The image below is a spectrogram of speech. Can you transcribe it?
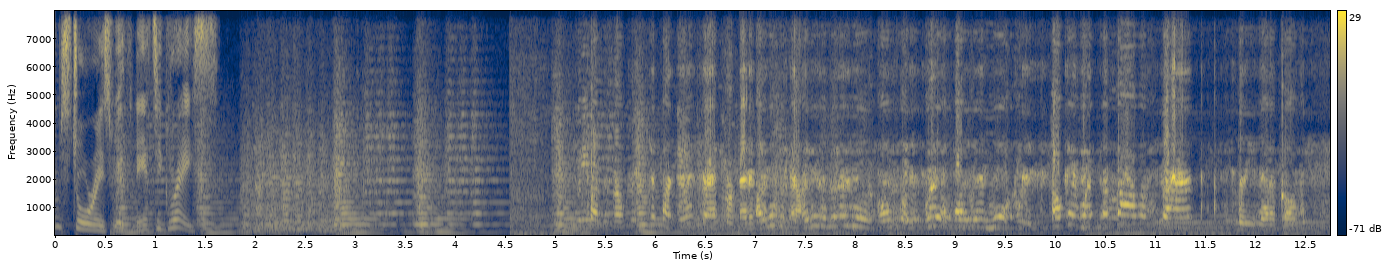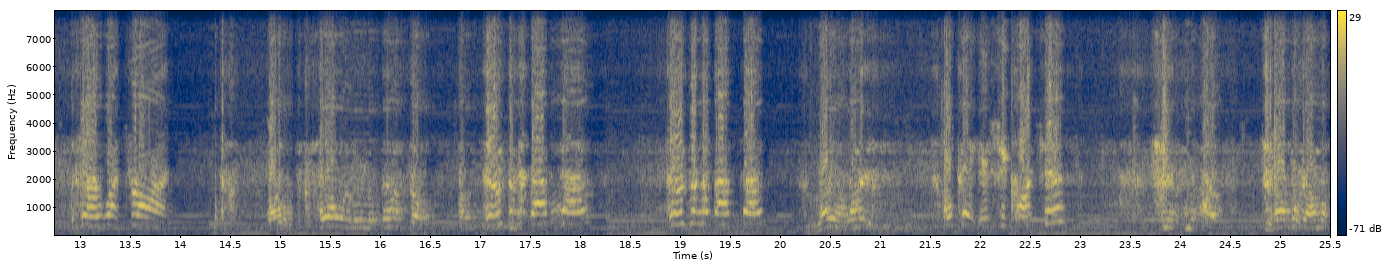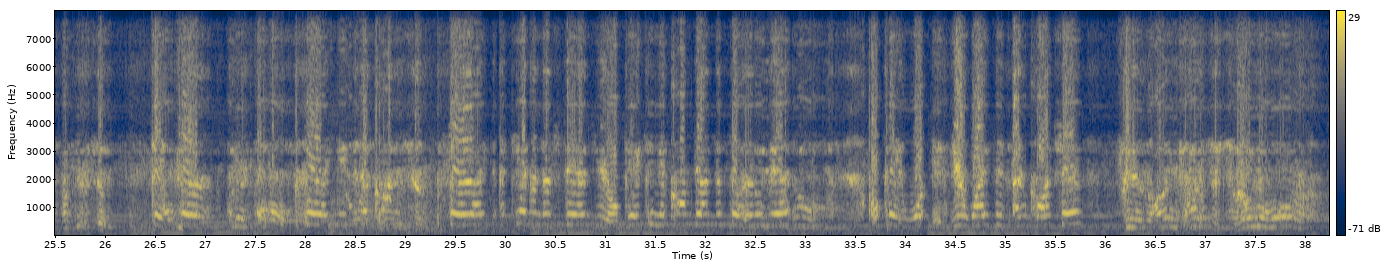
Crime Stories with Nancy Grace. Okay, what's the problem, sir? Free medical. Sir, what's wrong? I'm falling in the bathtub. Who's in the bathtub? Who's in the bathtub? My wife, Okay, is she conscious? she's not. She's not I'm a physician. Sir. I Sir, I need you to Sir, I, I can't understand you, okay? Can you calm down just a little bit? Okay, what, your wife is unconscious? she is unconscious. She's underwater.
